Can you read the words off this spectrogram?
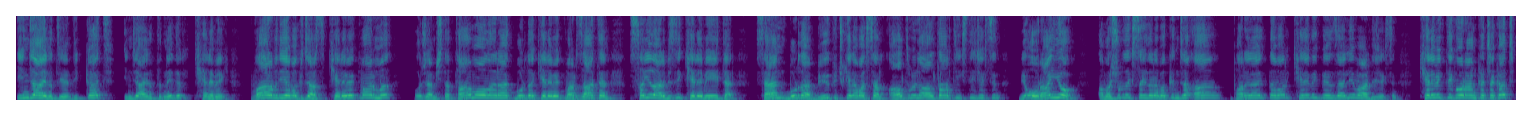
ince ayrıntıya dikkat. İnce ayrıntı nedir? Kelebek. Var mı diye bakacağız. Kelebek var mı? Hocam işte tam olarak burada kelebek var. Zaten sayılar bizi kelebeğe iter. Sen burada büyük üçgene baksan 6 bölü 6 artı x diyeceksin. Bir oran yok. Ama şuradaki sayılara bakınca aa paralellik de var. Kelebek benzerliği var diyeceksin. Kelebekteki oran kaça kaç?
